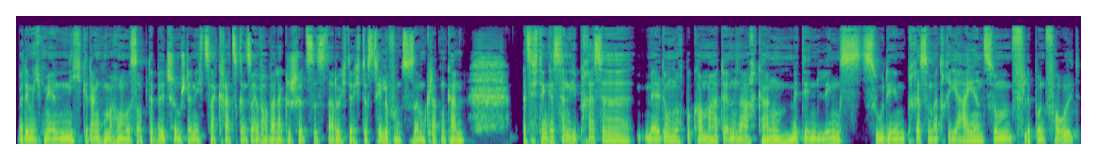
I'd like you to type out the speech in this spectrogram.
bei dem ich mir nicht Gedanken machen muss, ob der Bildschirm ständig zerkratzt, ganz einfach, weil er geschützt ist, dadurch, dass ich das Telefon zusammenklappen kann. Als ich dann gestern die Pressemeldung noch bekommen hatte im Nachgang mit den Links zu den Pressematerialien zum Flip und Fold,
